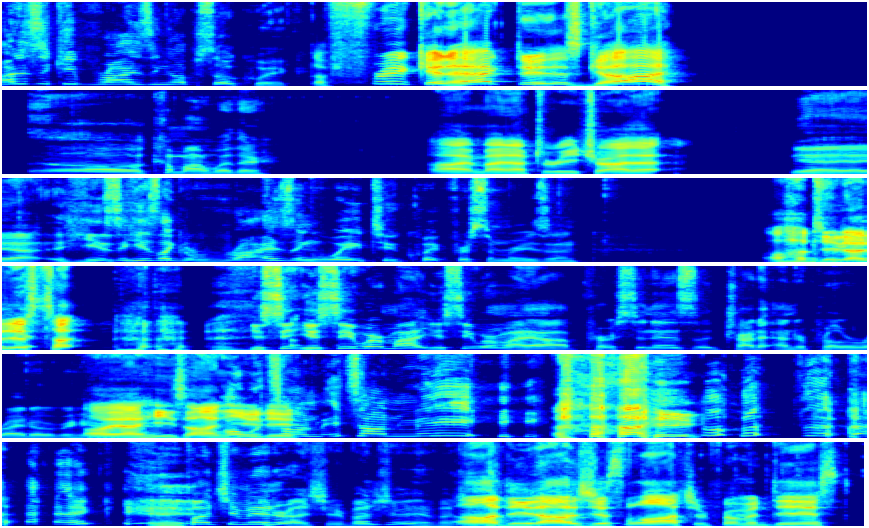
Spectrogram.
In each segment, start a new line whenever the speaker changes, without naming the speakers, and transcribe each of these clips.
Why does he keep rising up so quick?
The freaking heck, dude, this guy.
Oh, come on, Wither.
I might have to retry that.
Yeah, yeah, yeah. He's he's like rising way too quick for some reason.
Oh,
If
dude, I just tou-
You see you see where my you see where my uh, person is? Uh, try to ender pearl right over here.
Oh yeah, he's on
Oh,
you,
it's
dude.
on it's on me. What the heck? Punch him in, Rusher. Punch him in. Punch
oh,
him
dude, I was just watching from a dist.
